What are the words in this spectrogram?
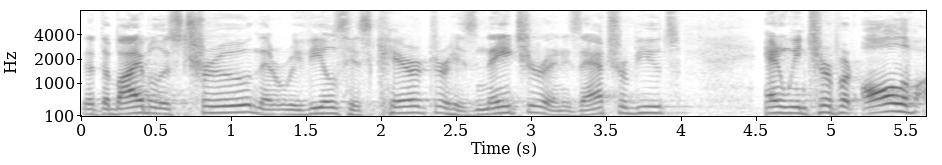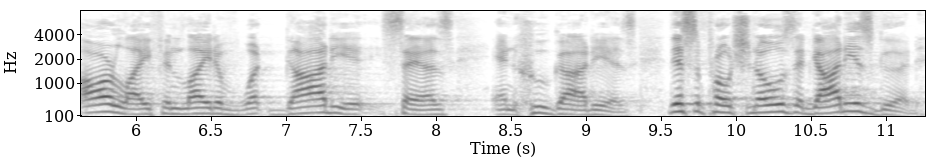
that the Bible is true, and that it reveals his character, his nature, and his attributes. And we interpret all of our life in light of what God says and who God is. This approach knows that God is good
